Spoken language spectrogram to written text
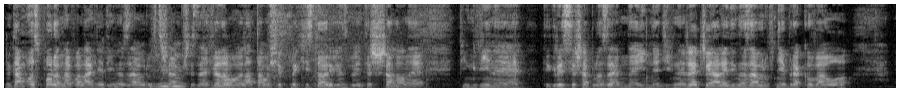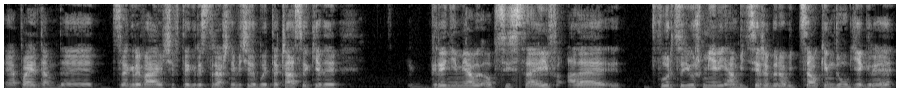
I tam było sporo nawalania dinozaurów, trzeba przyznać. Wiadomo, latało się w prehistorii, więc były też szalone pingwiny, tygrysy szablozemne i inne dziwne rzeczy, ale dinozaurów nie brakowało. Ja pamiętam, e, zagrywałem się w te gry strasznie. Wiecie, to były te czasy, kiedy gry nie miały opcji save, ale twórcy już mieli ambicje, żeby robić całkiem długie gry,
